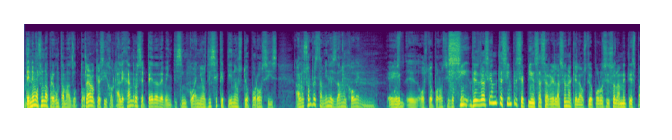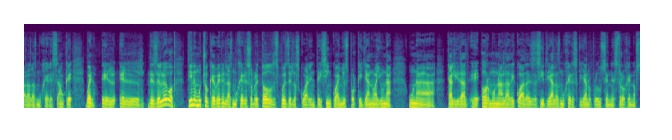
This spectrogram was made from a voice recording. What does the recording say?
Tenemos una pregunta más, doctor. Claro que sí, Jorge. Alejandro Cepeda, de 25 años, dice que tiene osteoporosis. ¿A los hombres también les da muy joven Eh, eh, osteoporosis, doctor? Sí, desgraciadamente siempre se piensa, se relaciona que la osteoporosis solamente es para las mujeres, aunque, bueno, el, el- desde luego tiene mucho que ver en las mujeres, sobre todo después de los 45 años, porque ya no hay una, una calidad eh, hormonal adecuada, es decir, ya las mujeres que ya no producen estrógenos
